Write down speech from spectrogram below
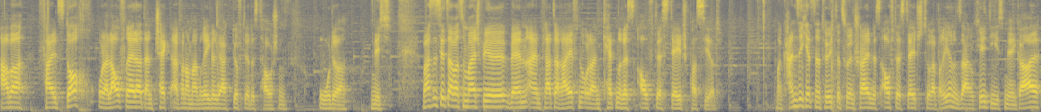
Aber falls doch oder Laufräder, dann checkt einfach nochmal im Regelwerk, dürft ihr das tauschen oder nicht. Was ist jetzt aber zum Beispiel, wenn ein platter Reifen oder ein Kettenriss auf der Stage passiert? Man kann sich jetzt natürlich dazu entscheiden, das auf der Stage zu reparieren und sagen, okay, die ist mir egal.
